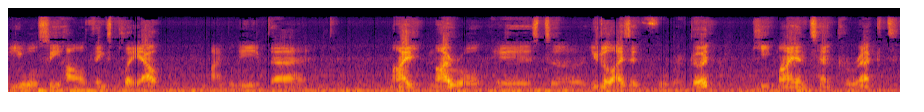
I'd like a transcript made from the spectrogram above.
we will see how things play out. I believe that my my role is to utilize it for good, keep my intent correct,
